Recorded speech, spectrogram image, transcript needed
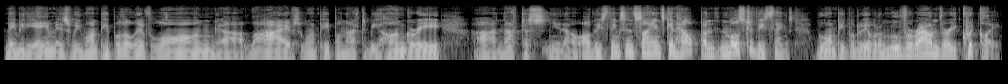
maybe the aim is we want people to live long uh, lives. We want people not to be hungry, uh, not to, you know, all these things. And science can help on most of these things. We want people to be able to move around very quickly.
